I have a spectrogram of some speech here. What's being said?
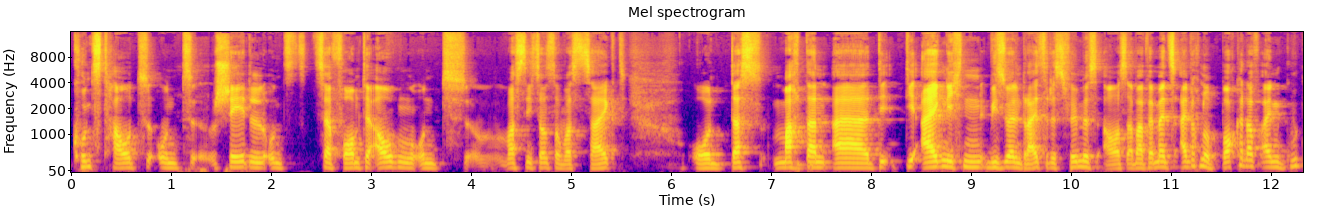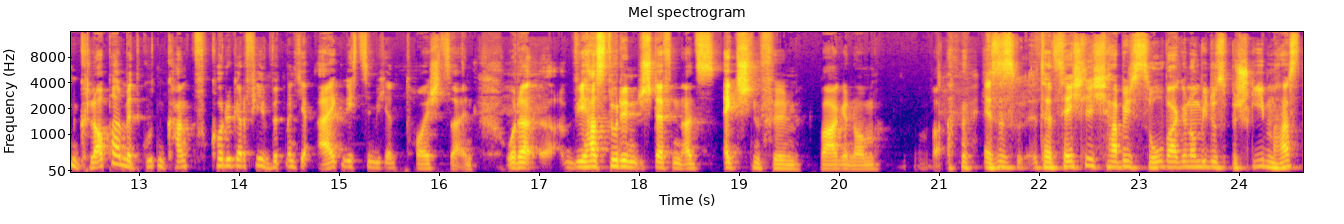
Kunsthaut und Schädel und zerformte Augen und was nicht sonst noch was zeigt. Und das macht dann äh, die, die, eigentlichen visuellen Reize des Filmes aus. Aber wenn man jetzt einfach nur Bock hat auf einen guten Klopper mit guten Kampfchoreografie, wird man hier eigentlich ziemlich enttäuscht sein. Oder äh, wie hast du den, Steffen, als Actionfilm wahrgenommen? Es ist tatsächlich, habe ich so wahrgenommen, wie du es beschrieben hast,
